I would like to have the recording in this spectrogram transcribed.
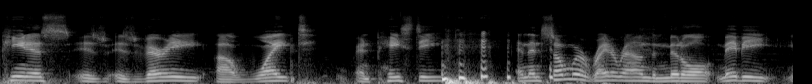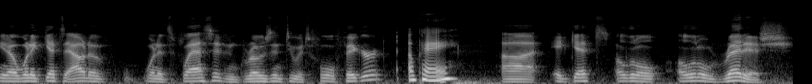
penis is is very uh, white and pasty, and then somewhere right around the middle, maybe you know when it gets out of when it's flaccid and grows into its full figure, Okay. uh, it gets a little a little reddish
